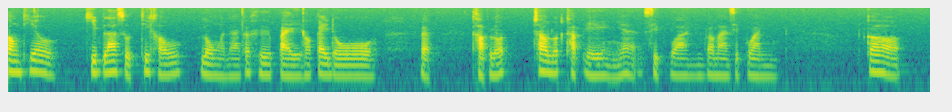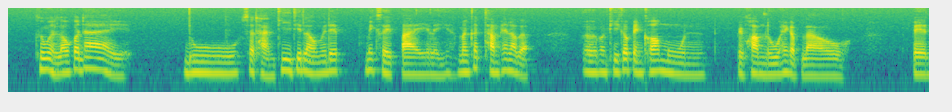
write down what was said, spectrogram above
ท่องเที่ยวคลิปล่าสุดที่เขาลงนะก็คือไปฮอกไกโด แบบขับรถเช่ารถขับเองเนี่ยสิบวันประมาณสิบวัน ก็คือเหมือนเราก็ได้ดูสถานที่ที่เราไม่ได้ไม่เคยไปอะไรเงี้ยมันก็ทำให้เราแบบเออบางทีก็เป็นข้อมูลเป็นความรู้ให้กับเรา เป็น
